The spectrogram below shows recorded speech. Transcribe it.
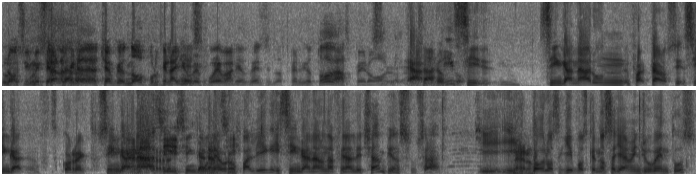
No, sin meter a la final de la Champions, no, porque la Juve fue varias veces, las perdió todas, pero... Claro, sin ganar un... Claro, sin, correcto, sin, ganar, una Europa League y sin ganar una final de Champions, o sea... Y, todos los equipos que no se llamen Juventus,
